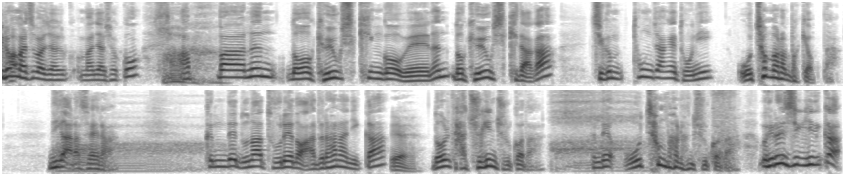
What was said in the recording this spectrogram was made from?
이런 말씀 많이 하셨- 많이 하셨고 아빠는 너 교육시킨 거 외에는 너 교육시키다가 지금 통장에 돈이 5천만 원밖에 없다. 네가 알아서 해라. 근데 누나 둘에 너 아들 하나니까 예. 널 다 주긴 줄 거다. 근데 5천만 원 줄 거다. 뭐 이런 식이니까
